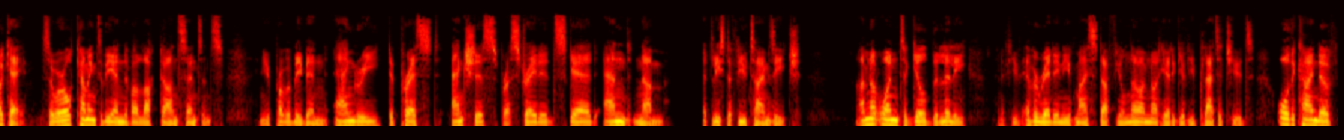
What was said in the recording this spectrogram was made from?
Okay, so we're all coming to the end of our lockdown sentence, and you've probably been angry, depressed, anxious, frustrated, scared, and numb, at least a few times each. I'm not one to gild the lily, and if you've ever read any of my stuff, you'll know I'm not here to give you platitudes, or the kind of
